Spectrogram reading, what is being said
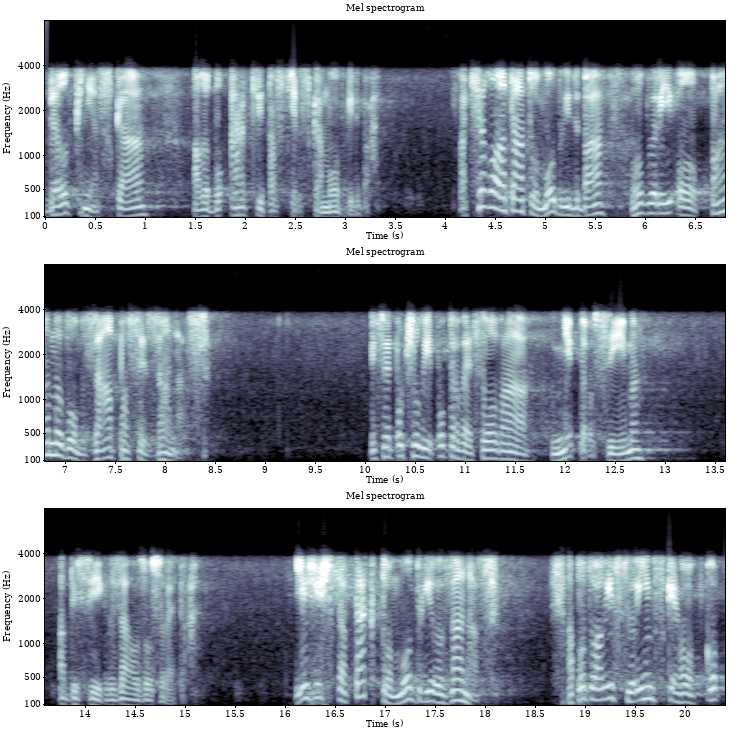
veľkňazská alebo arcipastierská modlitba. A celá táto modlitba hovorí o pánovom zápase za nás. My sme počuli poprvé slova neprosím, aby si ich vzal zo sveta. Ježiš sa takto modlil za nás. A podľa listu rímskeho 8.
